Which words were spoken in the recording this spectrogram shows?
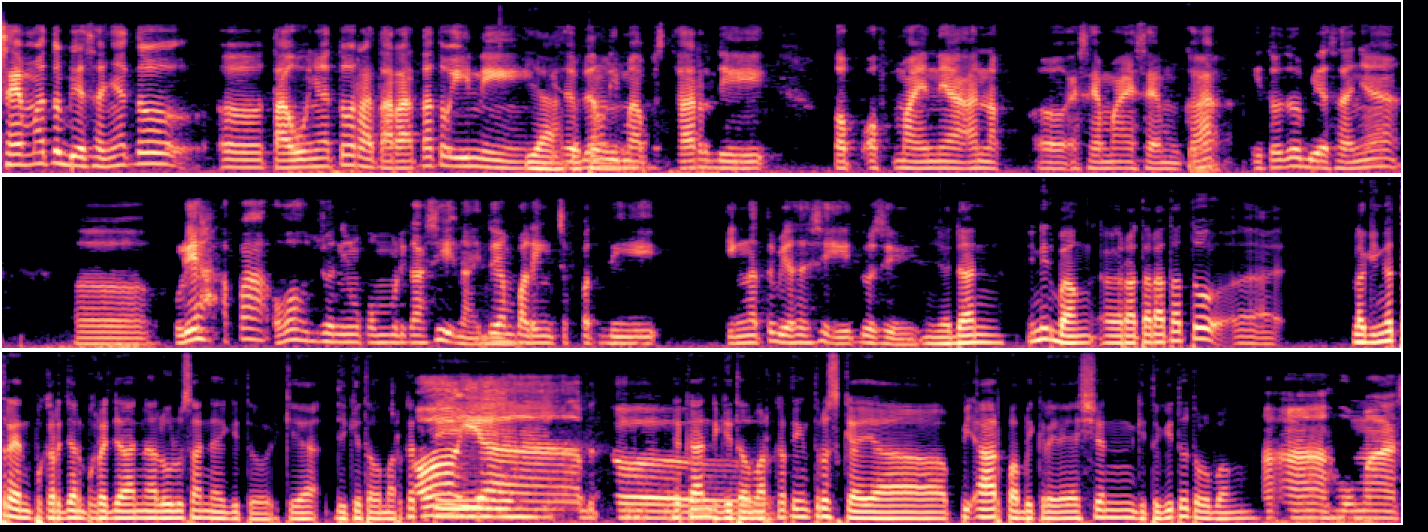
SMA tuh biasanya tuh eh, taunya tuh rata-rata tuh ini Iya, bisa bilang betul. lima besar di top of mind-nya anak eh, SMA SMK Iya. itu tuh biasanya eh, kuliah apa oh jurusan ilmu komunikasi nah itu Hmm. yang paling cepet diingat tuh biasanya sih itu sih Ya dan ini bang rata-rata tuh eh, lagi ngetren pekerjaan-pekerjaan lulusannya gitu kayak digital marketing Oh iya, betul. ya kan digital marketing terus kayak PR public relation gitu-gitu tuh loh bang Heeh, humas,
